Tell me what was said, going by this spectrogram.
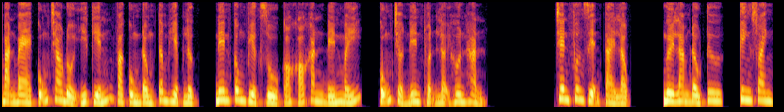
bạn bè cũng trao đổi ý kiến và cùng đồng tâm hiệp lực, nên công việc dù có khó khăn đến mấy cũng trở nên thuận lợi hơn hẳn. Trên phương diện tài lộc, người làm đầu tư, kinh doanh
